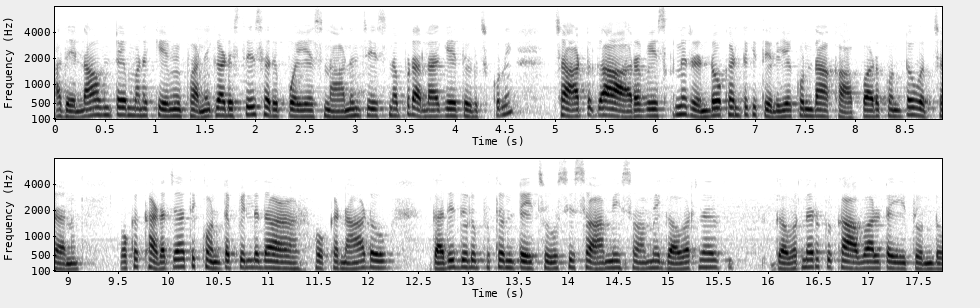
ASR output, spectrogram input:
అది ఎలా ఉంటే మనకేమి పని గడిస్తే సరిపోయే స్నానం చేసినప్పుడు అలాగే తుడుచుకుని చాటుగా ఆరవేసుకుని రెండో కంటికి తెలియకుండా కాపాడుకుంటూ వచ్చాను. ఒక కడజాతి కొంటపిల్లద ఒకనాడు గది దులుపుతుంటే చూసి స్వామి స్వామి గవర్నర్ గవర్నర్కు కావాలట ఈ తుండు.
